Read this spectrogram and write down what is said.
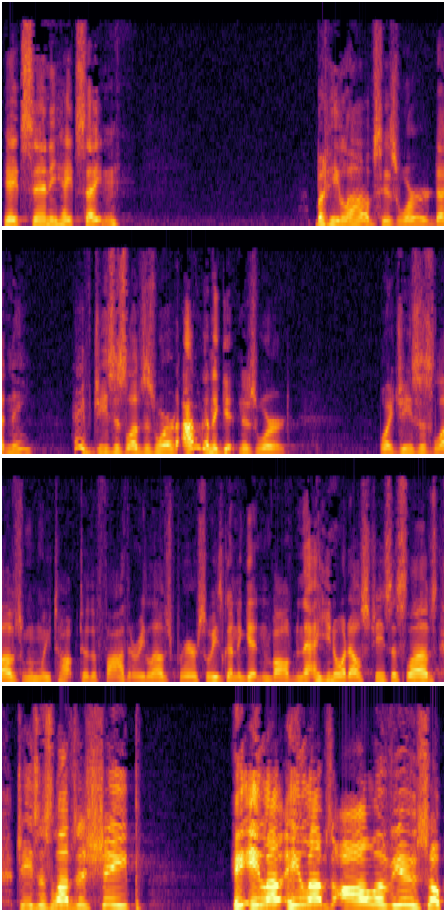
He hates sin, he hates Satan. But he loves his word, doesn't he? Hey, if Jesus loves his word, I'm going to get in his word. Boy, Jesus loves when we talk to the Father. He loves prayer, so he's going to get involved in that. You know what else Jesus loves? Jesus loves his sheep. He, he, lo- he loves all of you. So,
